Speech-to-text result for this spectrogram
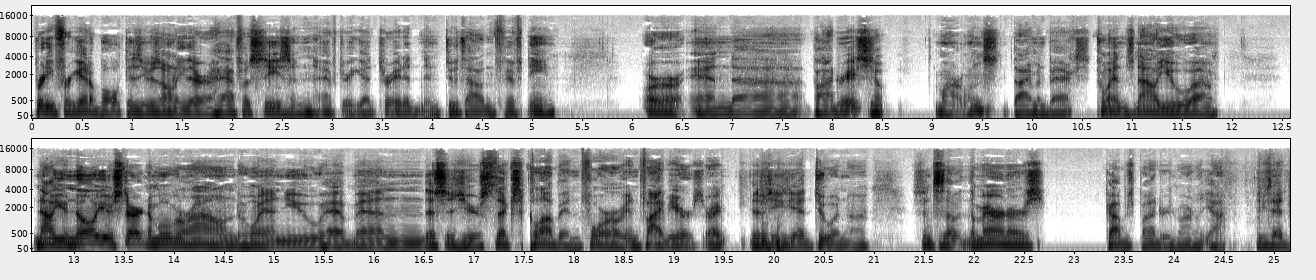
pretty forgettable because he was only there a half a season after he got traded in 2015. Or and uh, Padres, Yep. Marlins, Diamondbacks, Twins. Now you uh, now you know you're starting to move around when you have been. This is your sixth club in four in five years, right? Because he had two in uh, since the the Mariners, Cubs, Padres, Marlins. Yeah, he's had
